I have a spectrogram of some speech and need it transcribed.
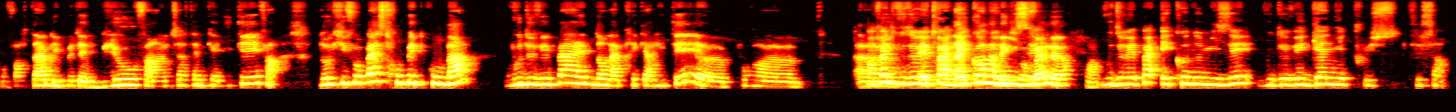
confortables et peut-être bio, enfin, une certaine qualité. Enfin, donc, il ne faut pas se tromper de combat. Vous ne devez pas être dans la précarité pour. en fait, vous devez pas économiser. Avec valeurs, vous devez pas économiser, vous devez gagner plus. C'est ça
